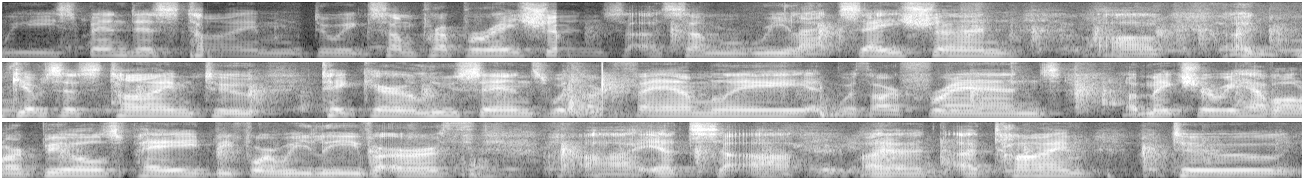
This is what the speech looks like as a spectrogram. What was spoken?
we spend this time doing some preparations, uh, some relaxation. Uh, uh, gives us time to take care of loose ends with our family and with our friends. Uh, make sure we have all our bills paid before we leave Earth. Uh, it's uh, a, a time to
